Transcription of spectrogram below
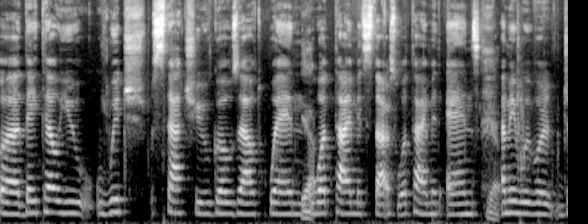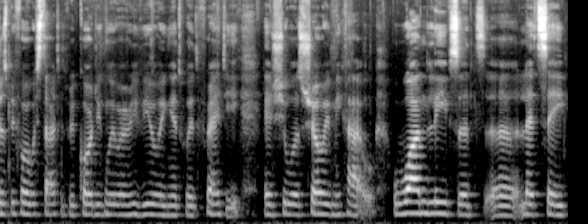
Uh, they tell you which statue goes out when Yeah. what time it starts what time it ends Yeah. i mean we were just before we started recording we were reviewing it with freddie and she was showing me how one leaves at uh, let's say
